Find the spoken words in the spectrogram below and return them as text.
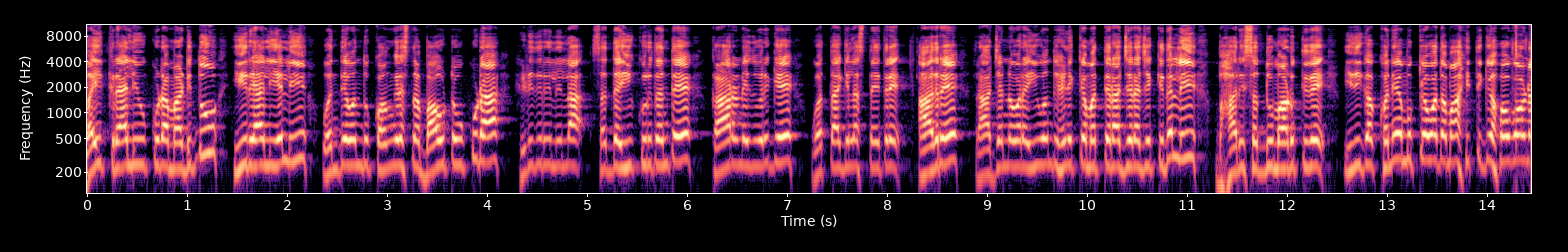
ಬೈಕ್ ರ್ಯಾಲಿಯೂ ಕೂಡ ಮಾಡಿದ್ದು. ಈ ರ್ಯಾಲಿಯಲ್ಲಿ ಒಂದೇ ಒಂದು ಕಾಂಗ್ರೆಸ್ನ ಬಾವುಟವು ಕೂಡ ಹಿಡಿದಿರಲಿಲ್ಲ. ಸದ್ಯ ಈ ಕುರಿತಂತೆ ಕಾರಣ ಇದುವರೆಗೆ ಗೊತ್ತಾಗಿಲ್ಲ ಸ್ನೇಹಿತರೆ. ಆದರೆ ರಾಜನ್ ಅವರ ಈ ಒಂದು ಹೇಳಿಕೆ ಮತ್ತೆ ರಾಜ್ಯ ರಾಜಕೀಯದಲ್ಲಿ ಭಾರಿ ಸದ್ದು ಮಾಡುತ್ತಿದೆ. ಇದೀಗ ಕೊನೆಯ ಮುಖ್ಯವಾದ ಮಾಹಿತಿಗೆ ಹೋಗೋಣ.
